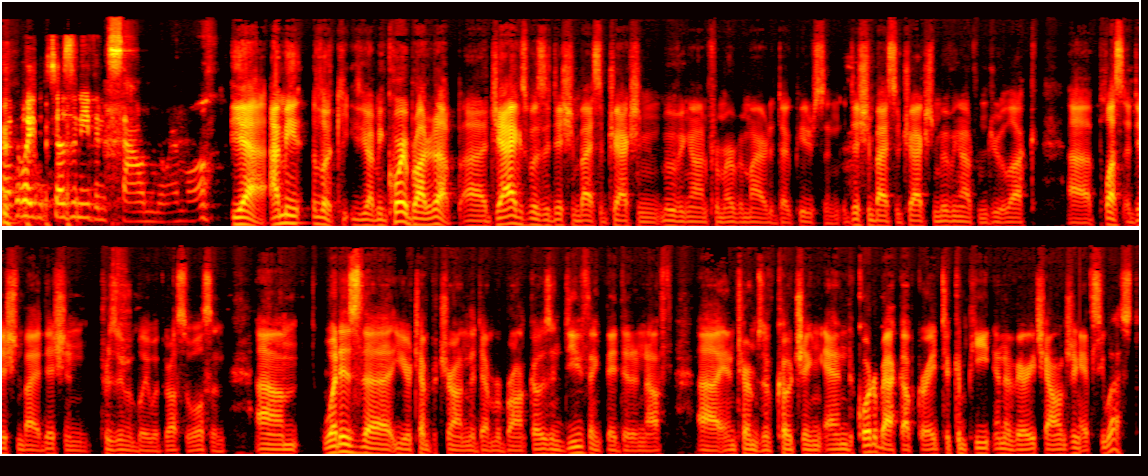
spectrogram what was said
By the way, this doesn't even sound normal. Yeah, I mean, look, I mean, Corey brought it up. Uh, Jags was addition by subtraction, moving on from Urban Meyer to Doug Pederson. Addition by subtraction, moving on from Drew Lock. Uh, plus addition by addition, presumably with Russell Wilson. Um, what is the your temperature on the Denver Broncos, and do you think they did enough uh, in terms of coaching and quarterback upgrade to compete in a very challenging AFC West?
